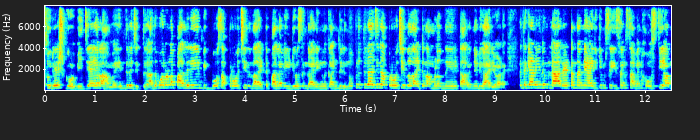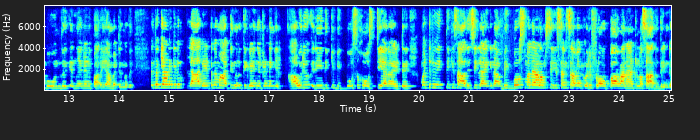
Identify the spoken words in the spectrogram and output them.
സുരേഷ് ഗോപി ജയറാം ഇന്ദ്രജിത്ത് അതുപോലുള്ള പലരെയും ബിഗ് ബോസ് അപ്രോച്ച് ചെയ്തതായിട്ട് പല വീഡിയോസും കാര്യങ്ങളും കണ്ടിരുന്നു. പൃഥ്വിരാജിനെ അപ്രോച്ച് ചെയ്തതായിട്ട് നമ്മൾ നേരിട്ട് അറിഞ്ഞൊരു കാര്യമാണ്. എന്തൊക്കെയാണെങ്കിലും ലാലേട്ടൻ തന്നെ ആയിരിക്കും സീസൺ സെവൻ ഹോസ്റ്റ് ചെയ്യാൻ പോകുന്നത് എന്ന് തന്നെയാണ് പറയാൻ പറ്റുന്നത്. എന്തൊക്കെയാണെങ്കിലും ലാലേട്ടനെ മാറ്റി നിർത്തി കഴിഞ്ഞിട്ടുണ്ടെങ്കിൽ ആ ഒരു രീതിക്ക് ബിഗ് ബോസ് ഹോസ്റ്റ് ചെയ്യാനായിട്ട് മറ്റൊരു വ്യക്തിക്ക് സാധിച്ചില്ല എങ്കിൽ ആ Bigg Boss Malayalam season seven ഒരു ഫ്ലോപ്പ് ആവാനായിട്ടുള്ള സാധ്യതയുണ്ട്.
